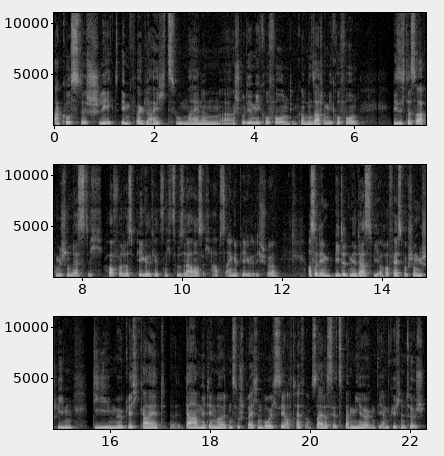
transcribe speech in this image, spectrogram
akustisch schlägt im Vergleich zu meinem äh, Studiomikrofon, dem Kondensatormikrofon, wie sich das so abmischen lässt. Ich hoffe, das pegelt jetzt nicht zu sehr aus. Ich habe es eingepegelt, ich schwöre. Außerdem bietet mir das, wie auch auf Facebook schon geschrieben, die Möglichkeit, äh, da mit den Leuten zu sprechen, wo ich sie auch treffe. Sei das jetzt bei mir irgendwie am Küchentisch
